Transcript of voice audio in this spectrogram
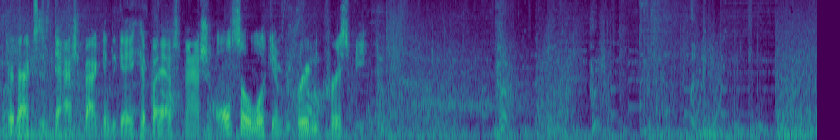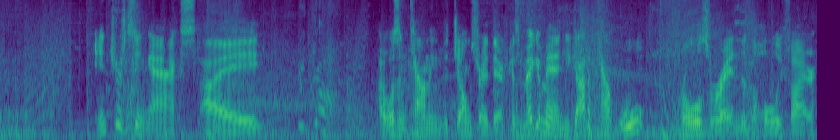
Teridax's dash back into get hit by F Smash also looking pretty crispy. Interesting axe. I I wasn't counting the jumps right there because Mega Man, you gotta count. Ooh, rolls right into the Holy Fire.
